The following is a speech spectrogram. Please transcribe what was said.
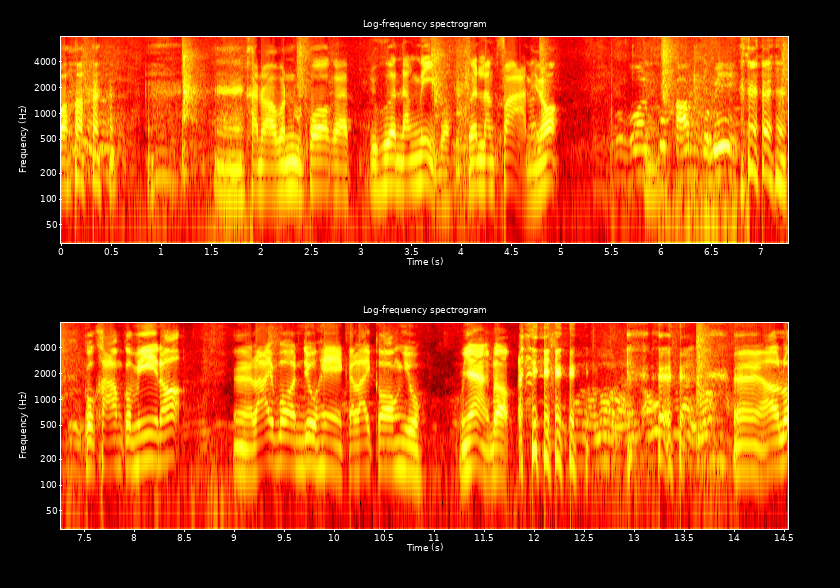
บ่เออคันว่ามันพ่อกับอยู่เพื่อนหลังนี่บ่เพื่อนหลังฝ้านี่เนาะ บอลคุกคามก็มีก็คามก็มีเนาะเออลายบอลอยู่แห่กับลายกองอยู่ไม่ยากดอกบอลเราโลดเอาไม่ได้เนาะเออเอาโล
